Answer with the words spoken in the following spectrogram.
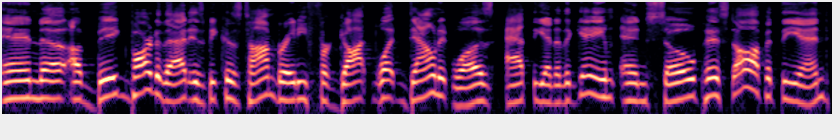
and uh, a big part of that is because Tom Brady forgot what down it was at the end of the game, and so pissed off at the end.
